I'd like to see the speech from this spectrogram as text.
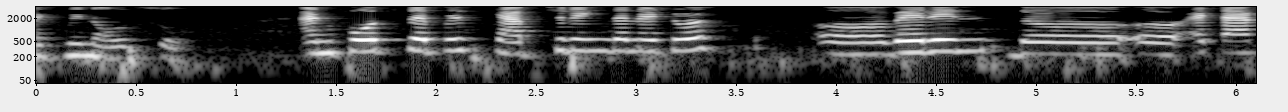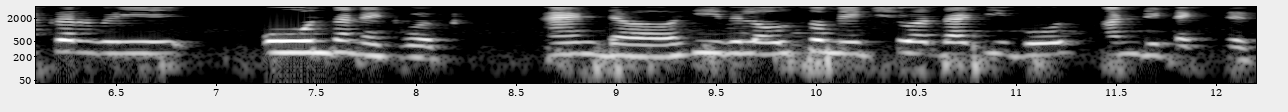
admin also and fourth step is capturing the network uh, wherein the uh, attacker will own the network and uh, he will also make sure that he goes undetected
